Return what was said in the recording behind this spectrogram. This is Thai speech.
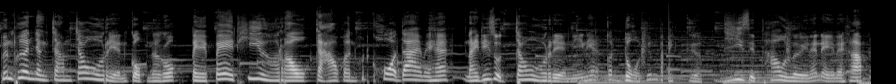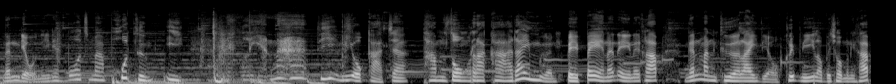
เพื่อนๆยังจำเจ้าเหรียญกบนรกเปเป้ที่เรากาวกันโคตรได้ไหมฮะ ในที่สุดเจ้าเหรียญนี้เนี่ยก็โดดขึ้นไปเกือบ 20 เท่าเลยนั่นเองนะครับงั้นเดี๋ยววันนี้เนี่ยโบจะมาพูดถึงอีกหนึ่งเหรียญนะฮะที่มีโอกาสจะทำทรงราคาได้เหมือนเปเป้นั่นเองนะครับงั้นมันคืออะไรเดี๋ยวคลิปนี้เราไปชมกันครับ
